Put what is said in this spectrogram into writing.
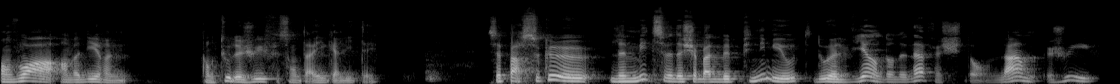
on voit, on va dire, comme tous les juifs sont à égalité c'est parce que le mitzvah de Shabbat Bepnimiut, d'où elle vient dans le nefesh, dans l'âme juive,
